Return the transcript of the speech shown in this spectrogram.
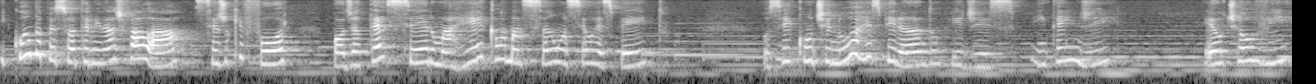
E quando a pessoa terminar de falar, seja o que for, pode até ser uma reclamação a seu respeito, você continua respirando e diz: Entendi, eu te ouvi.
